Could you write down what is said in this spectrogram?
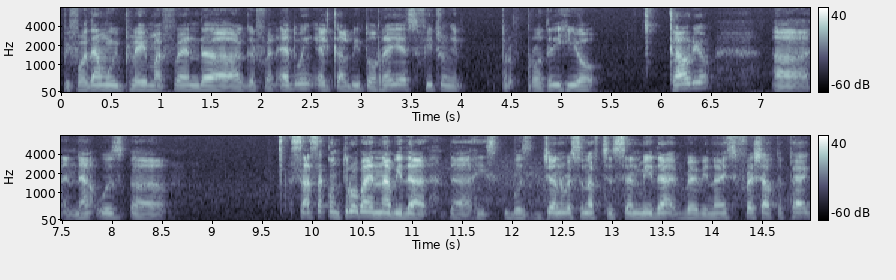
Before that, we played my friend, uh, our good friend Edwin, El Calvito Reyes, featuring Prodigio Claudio. Uh, and that was uh, Salsa con Trova en Navidad. Uh, he was generous enough to send me that. Very nice, fresh out the pack.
